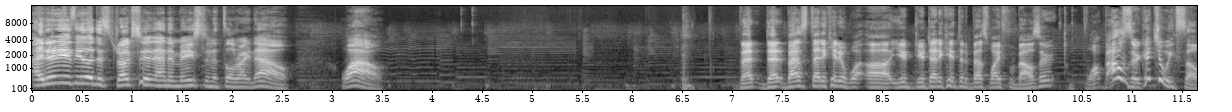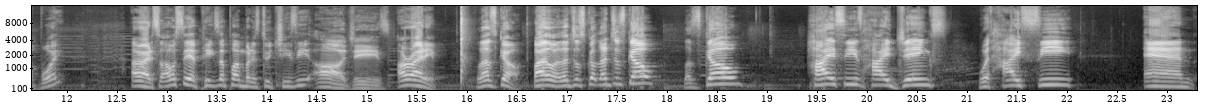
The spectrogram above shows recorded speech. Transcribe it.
I didn't even see the destruction animation until right now. Wow. Bet, de best dedicated, uh, you're, you're dedicated to the best wife for Bowser? What, Bowser, get your weak self, boy. Alright, so I would say a pizza pun, but it's too cheesy. Oh, jeez. Alrighty, let's go. By the way, let's just go, let's just go. Let's go. High C's, high Jinx with high C. And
